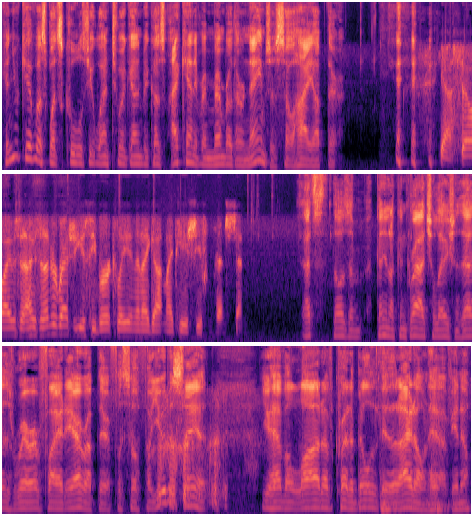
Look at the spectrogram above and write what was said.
can you give us what schools you went to again? Because I can't even remember their names; are so high up there. yeah, so I was I was an undergraduate at UC Berkeley, and then I got my PhD from Princeton. That's those are you know congratulations. That is rarefied air up there. For so for you to say it, you have a lot of credibility that I don't have. You know.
